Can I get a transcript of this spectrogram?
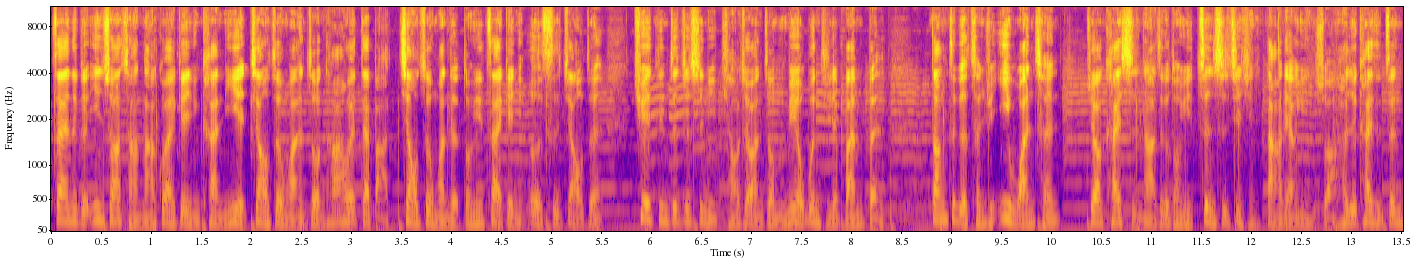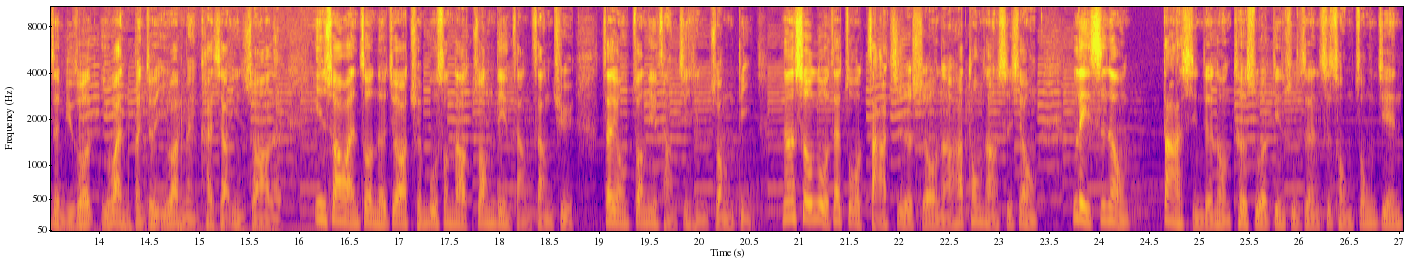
在那个印刷厂拿过来给你看，你也校正完之后，他会再把校正完的东西再给你二次校正，确定这就是你调校完之后没有问题的版本。当这个程序一完成，就要开始拿这个东西正式进行大量印刷，它就开始真正，比如说一万本就是一万本开始要印刷了。印刷完之后呢，就要全部送到装订厂上去，再用装订厂进行装订。那时候如果在做杂志的时候呢，它通常是用类似那种。大型的那种特殊的订书针是从中间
